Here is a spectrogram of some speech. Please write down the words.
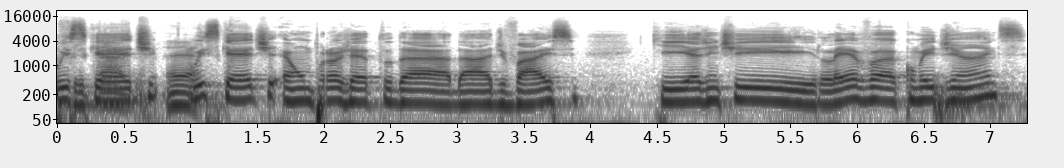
o é. Sketch, é. o Sketch é um projeto da, da Advice que a gente leva comediantes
